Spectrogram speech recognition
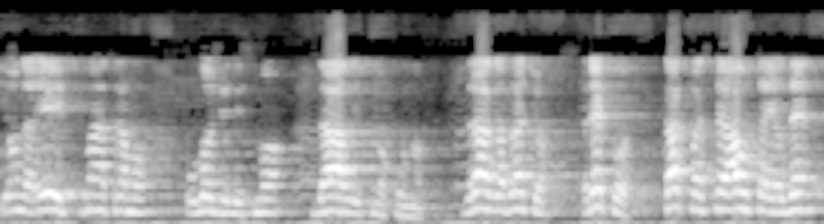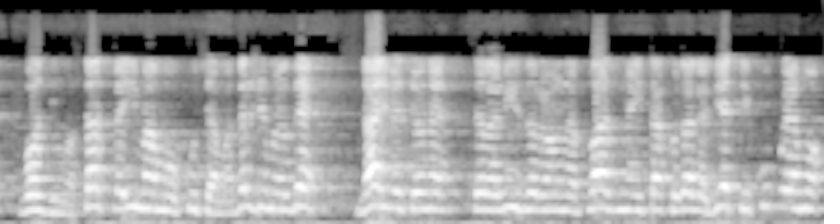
i onda ej, smatramo, uložili smo, dali smo puno. Draga braćo, reko, kakva sve auta, jel de, vozimo, šta sve imamo u kućama, držimo, jel de, najveće one televizore, one plazme i tako dalje, djeci kupujemo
